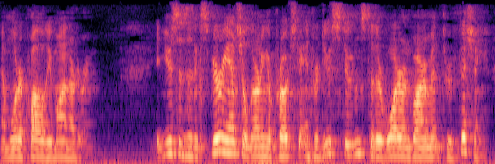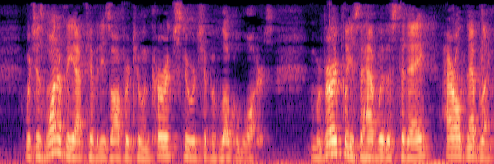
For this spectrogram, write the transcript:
and water quality monitoring. It uses an experiential learning approach to introduce students to their water environment through fishing, which is one of the activities offered to encourage stewardship of local waters. And we're very pleased to have with us today Harold Nebling,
